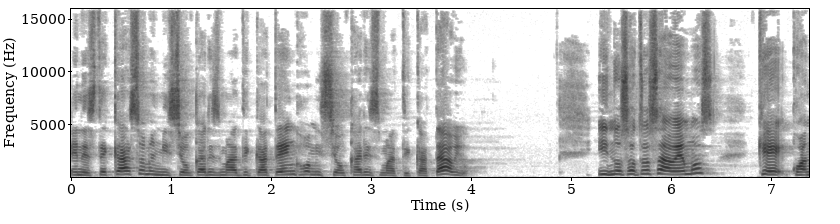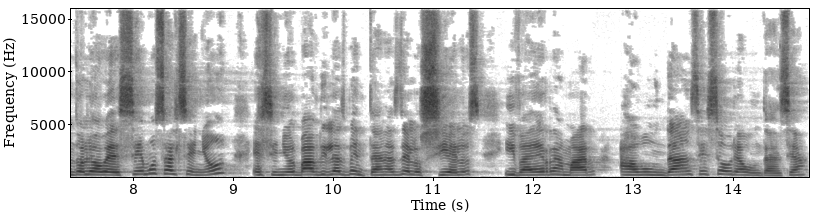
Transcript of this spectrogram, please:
En este caso, mi misión carismática tengo, misión carismática Tabio. Y nosotros sabemos que cuando le obedecemos al Señor, el Señor va a abrir las ventanas de los cielos y va a derramar abundancia y sobreabundancia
